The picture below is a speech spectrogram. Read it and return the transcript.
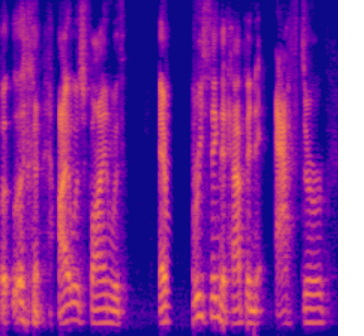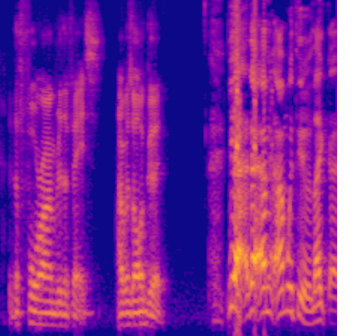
I was fine with everything that happened after the forearm to the face. I was all good. Yeah, that, I'm, I'm with you. Like, uh,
